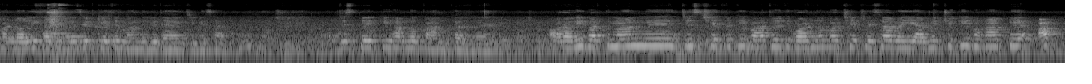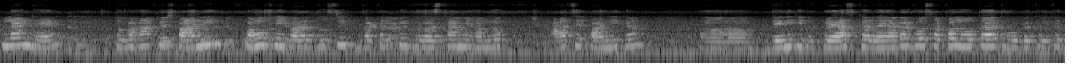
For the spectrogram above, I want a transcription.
खंडौली का भी विज़िट किए थे माननीय विधायक जी के साथ में जिस पे कि हम लोग काम कर रहे हैं। और अभी वर्तमान में जिस क्षेत्र की बात हुई थी, वार्ड नंबर छः टेसा भैया में, चूँकि वहाँ पे अपलैंड है तो वहाँ पे पानी पहुँच नहीं पा रहा। दूसरी वैकल्पिक व्यवस्था में हम लोग आज से पानी का देने की प्रयास कर रहे हैं। अगर वो सफल होता है तो वो वैकल्पिक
